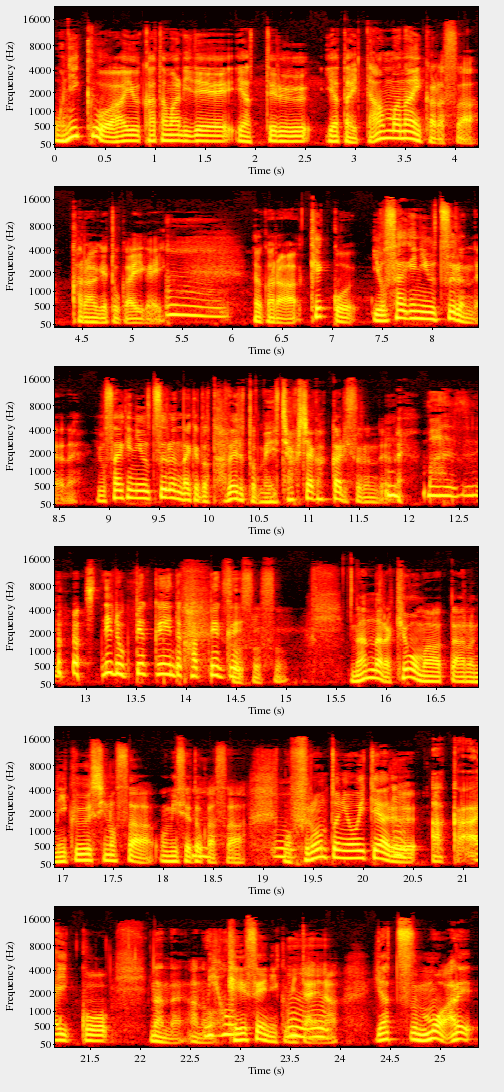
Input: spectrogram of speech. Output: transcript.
お肉をああいう塊でやってる屋台ってあんまないからさ、唐揚げとか以外。うん。だから、結構、良さげに映るんだよね。良さげに映るんだけど、食べるとめちゃくちゃがっかりするんだよね。まずい。で、600円とか800そう円。そうそう。なんなら今日回ったあの肉串のさ、お店とかさ、もうフロントに置いてある赤いこう、なんだあの、形成肉みたいうんうんなやつもあれ、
